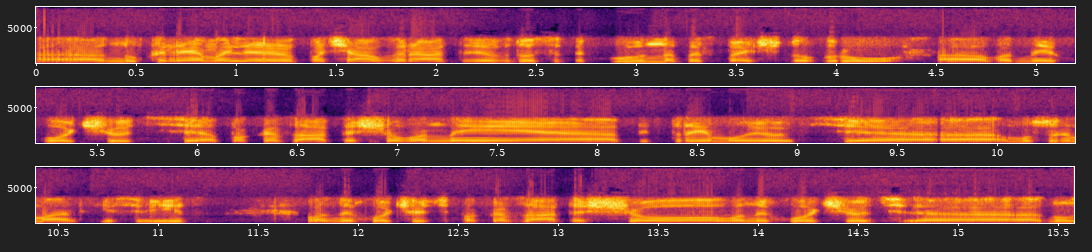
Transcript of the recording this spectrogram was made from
Е, Ну, Кремль е, почав грати в досить таку небезпечну гру. Е, Вони хочуть показати, що вони підтримують мусульманський світ. Вони хочуть показати, що вони хочуть ну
